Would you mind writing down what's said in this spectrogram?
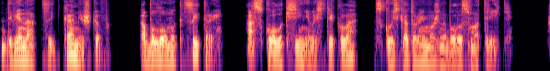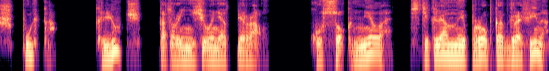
двенадцать камешков, обломок цитры, осколок синего стекла, сквозь который можно было смотреть, шпулька, ключ, который ничего не отпирал, кусок мела, стеклянная пробка от графина,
